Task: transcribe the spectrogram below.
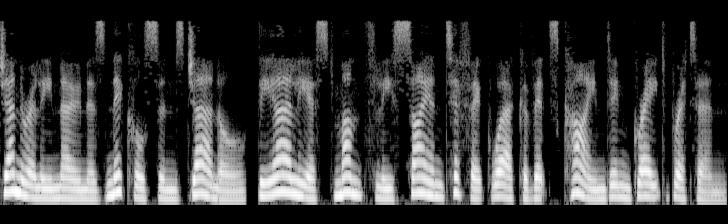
generally generally known as Nicholson's Journal, the earliest monthly scientific work of its kind in Great Britain.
